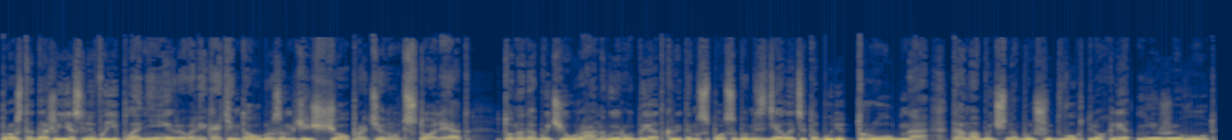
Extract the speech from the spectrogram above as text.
Просто даже если вы и планировали каким-то образом еще протянуть сто лет, то на добыче урановой руды открытым способом сделать это будет трудно. Там обычно больше двух-трех лет не живут.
